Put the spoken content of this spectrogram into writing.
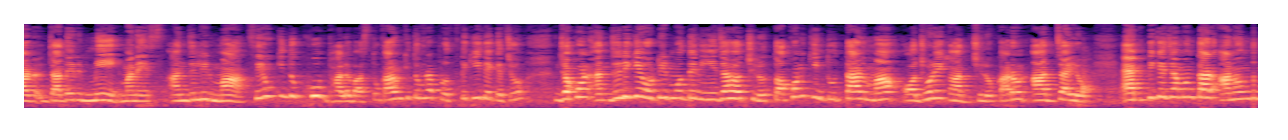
আর যাদের মেয়ে মানে আঞ্জলির মা, সেও কিন্তু খুব ভালোবাসতো। কারণ কি তোমরা প্রত্যেকেই দেখেছ, যখন আঞ্জলিকে ওটির মধ্যে নিয়ে যাওয়া হচ্ছিল, তখন কিন্তু তার মা অঝরে কাঁদছিল। কারণ আজ যাই হোক, একদিকে যেমন তার আনন্দ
